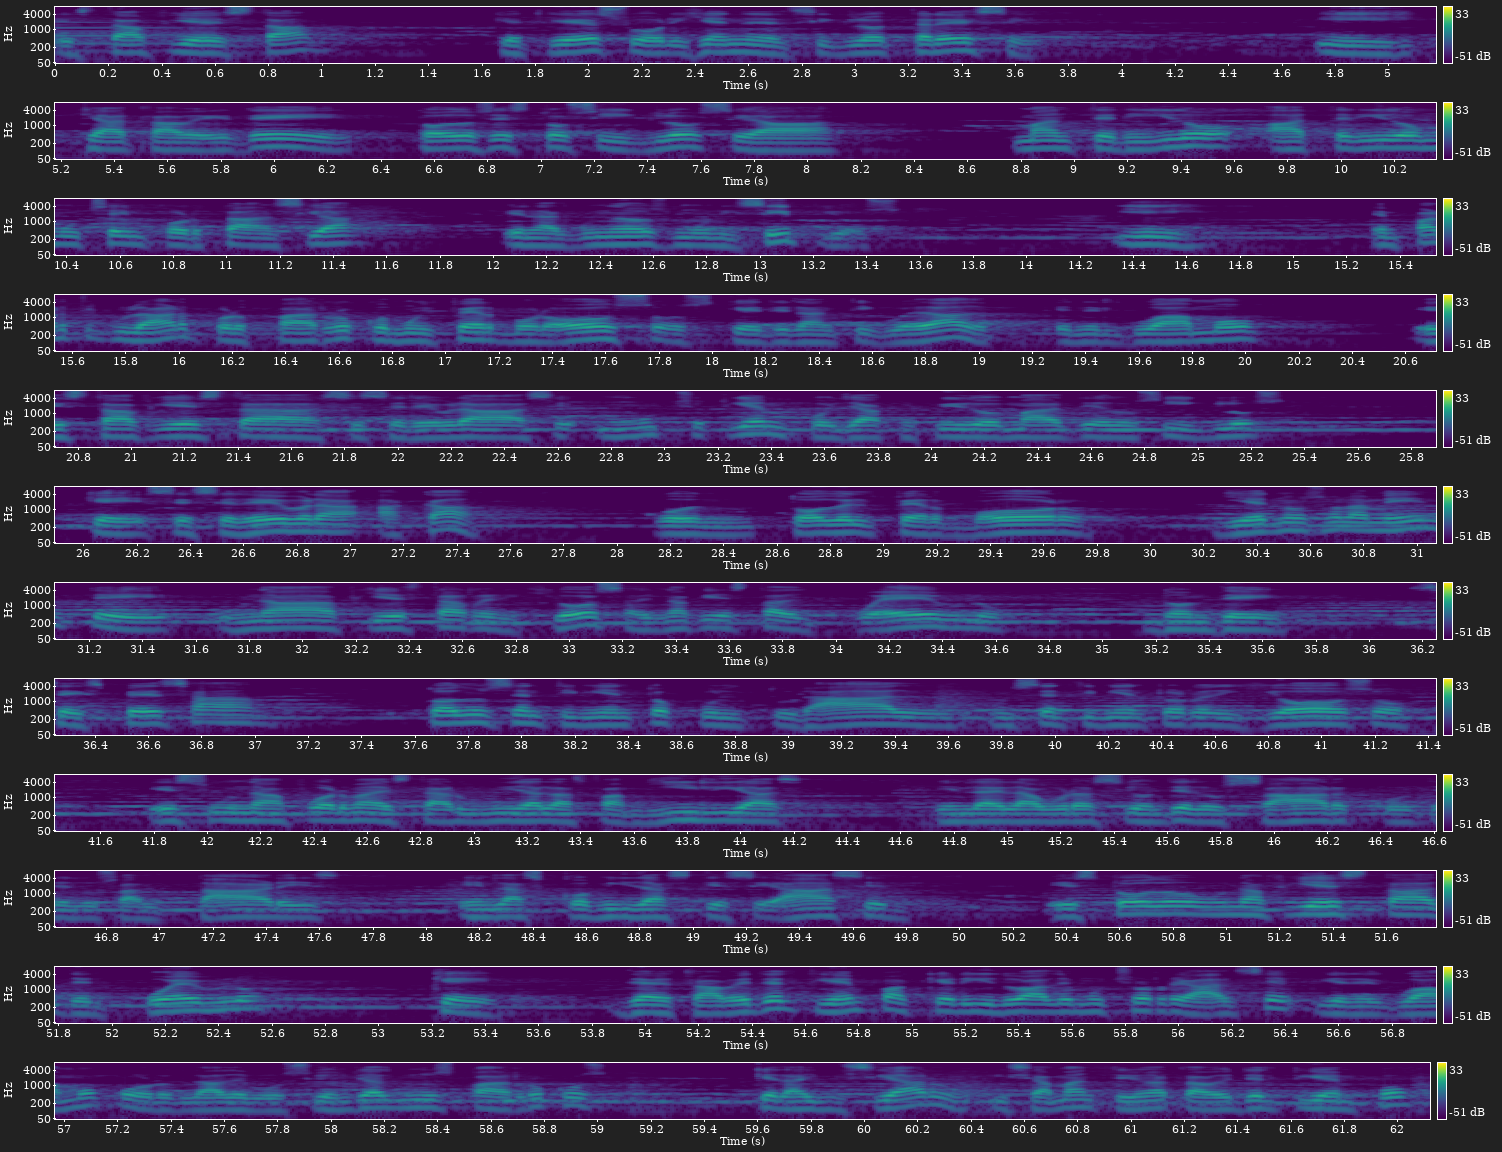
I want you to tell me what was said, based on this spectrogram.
esta fiesta que tiene su origen en el siglo XIII y que a través de todos estos siglos se ha mantenido, ha tenido mucha importancia en algunos municipios y en particular por párrocos muy fervorosos que de la antigüedad. En el Guamo esta fiesta se celebra hace mucho tiempo, ya ha cumplido más de dos siglos, que se celebra acá con todo el fervor y es no solamente una fiesta religiosa, es una fiesta del pueblo, donde se expresa todo un sentimiento cultural, un sentimiento religioso, es una forma de estar unidas las familias en la elaboración de los arcos, de los altares, en las comidas que se hacen. Es todo una fiesta del pueblo que de a través del tiempo ha querido darle mucho realce y en el Guamo por la devoción de algunos párrocos que la iniciaron y se ha mantenido a través del tiempo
